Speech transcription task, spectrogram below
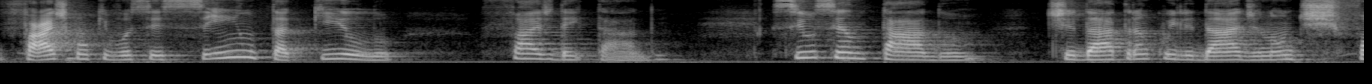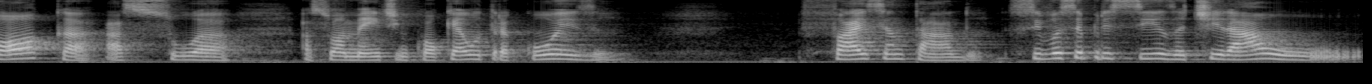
faz com que você sinta aquilo, faz deitado. Se o sentado te dá tranquilidade, não desfoca a sua a sua mente em qualquer outra coisa, faz sentado. Se você precisa tirar o,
